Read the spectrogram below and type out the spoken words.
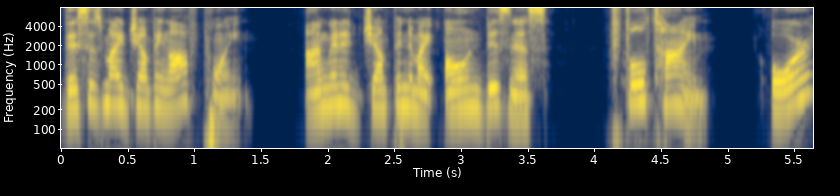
this is my jumping off point. I'm going to jump into my own business full time. Or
